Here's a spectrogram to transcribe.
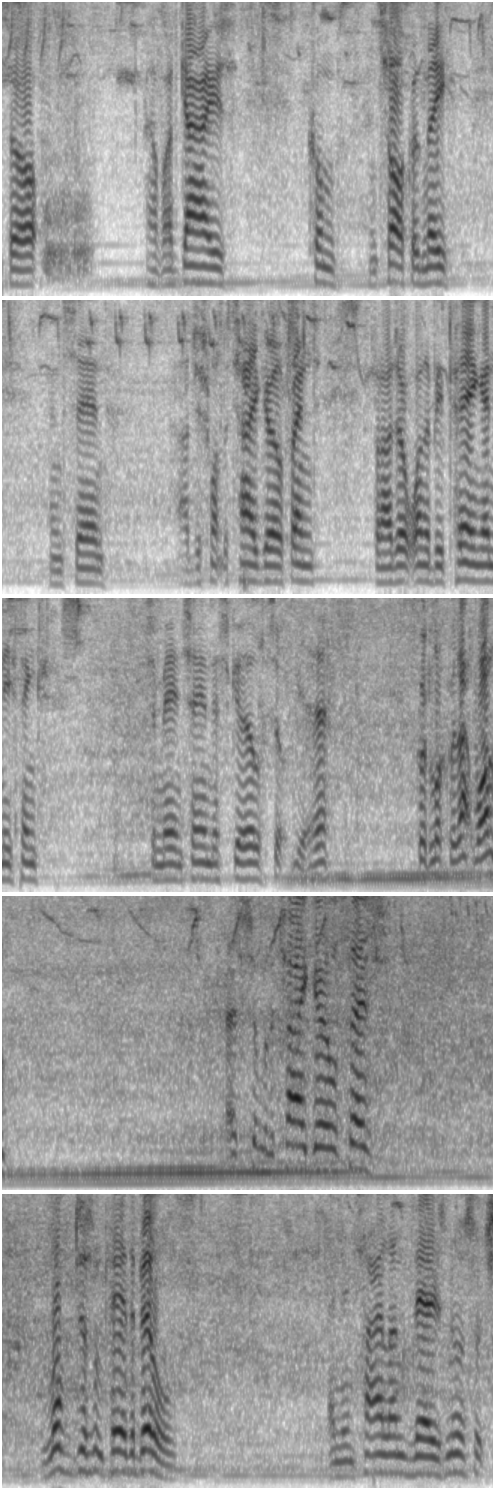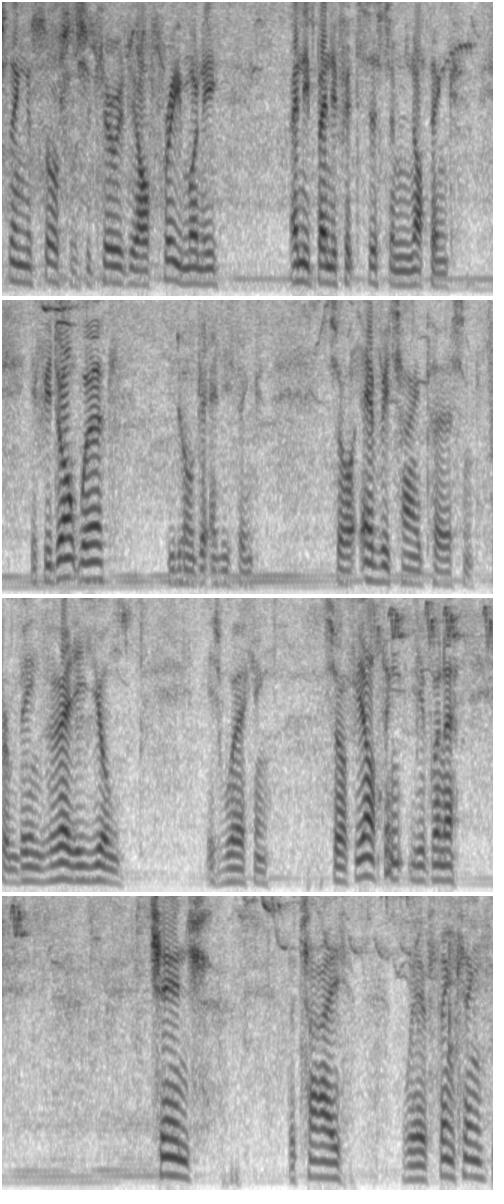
So I've had guys come and talk with me and saying, I just want the Thai girlfriend, but I don't want to be paying anything to maintain this girl. So yeah, good luck with that one. As some of the Thai girl says, love doesn't pay the bills. And in Thailand, there is no such thing as social security or free money, any benefit system, nothing. If you don't work, you don't get anything. So every Thai person, from being very young, is working. So if you don't think you're going to change the Thai way of thinking,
